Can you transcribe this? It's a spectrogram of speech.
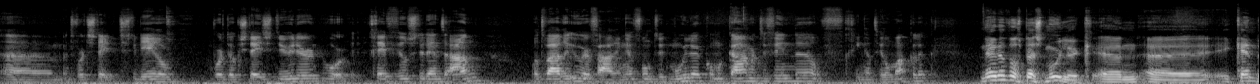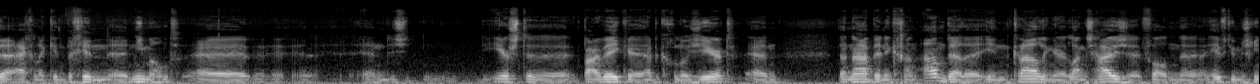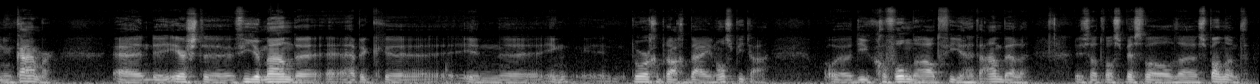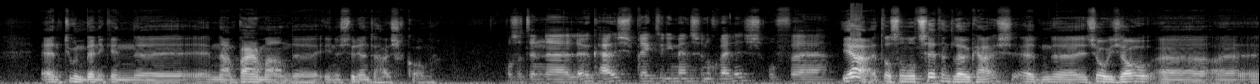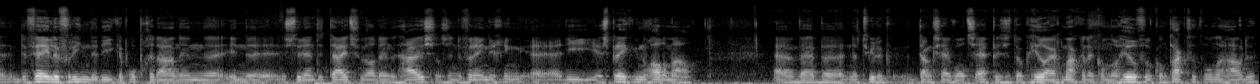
Um, het wordt steeds, studeren wordt ook steeds duurder, geven veel studenten aan. Wat waren uw ervaringen? Vond u het moeilijk om een kamer te vinden of ging dat heel makkelijk? Nee, dat was best moeilijk. En uh, ik kende eigenlijk in het begin uh, niemand. Uh, en dus die eerste paar weken heb ik gelogeerd. En daarna ben ik gaan aanbellen in Kralingen langs huizen van heeft u misschien een kamer? En de eerste vier maanden heb ik in, in, doorgebracht bij een hospita. die ik gevonden had via het aanbellen. Dus dat was best wel spannend. En toen ben ik in, uh, na een paar maanden in een studentenhuis gekomen. Was het een uh, leuk huis? Spreekt u die mensen nog wel eens? Of, uh... Ja, het was een ontzettend leuk huis. En sowieso de vele vrienden die ik heb opgedaan in, in de studententijd, zowel in het huis als in de vereniging, die spreek ik nog allemaal. we hebben natuurlijk, dankzij WhatsApp is het ook heel erg makkelijk om nog heel veel contacten te onderhouden.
